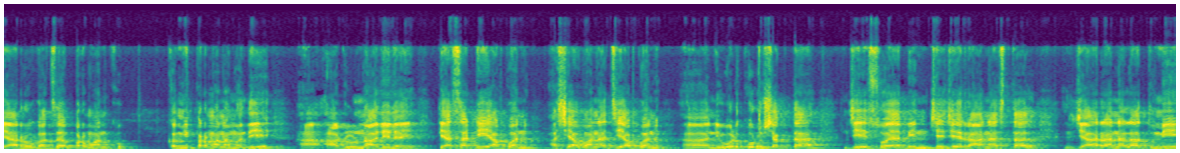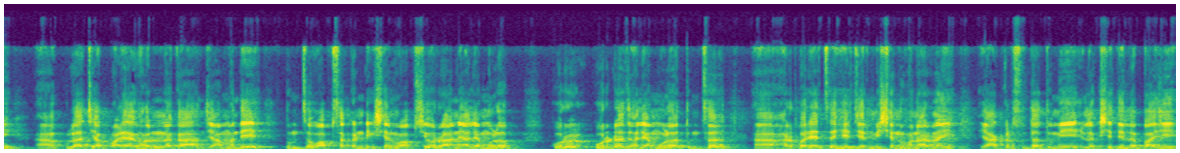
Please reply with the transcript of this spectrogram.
या रोगाचं प्रमाण खूप कमी प्रमाणामध्ये आ आढळून आलेलं आहे. त्यासाठी आपण अशा वाहनाची आपण निवड करू शकता. जे सोयाबीनचे जे रान असतात ज्या रानाला तुम्ही कुलाच्या पाळ्या घालू नका ज्यामध्ये तुमचं वापसा कंडिशन वापशीवर रान आल्यामुळं कोर कोरडं झाल्यामुळं तुमचं हरभऱ्याचं हे जर्मिशन होणार नाही. याकडे सुद्धा तुम्ही लक्ष दिलं पाहिजे.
